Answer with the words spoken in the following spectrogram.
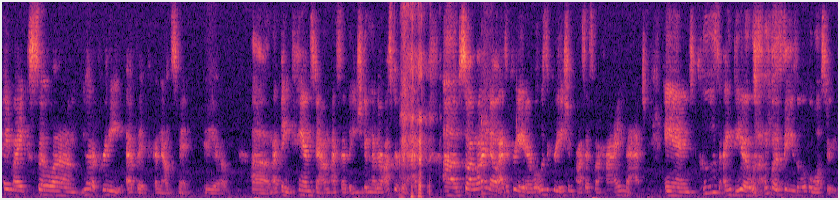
Hey Mike, so um, you had a pretty epic announcement video. Um, I think hands down, I said that you should get another Oscar for that. um, so I want to know, as a creator, what was the creation process behind that, and whose idea was to use the Wolf of Wall Street?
